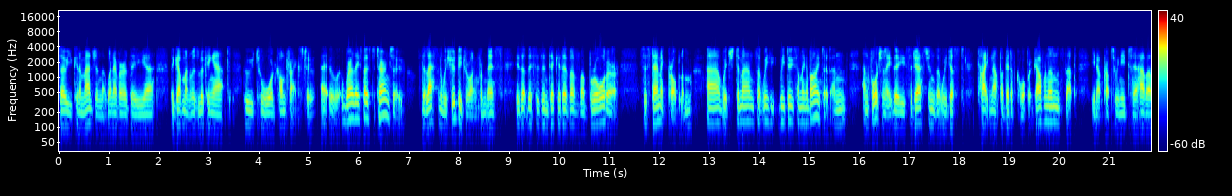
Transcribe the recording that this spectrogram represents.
So you can imagine that whenever the, uh, the government was looking at who to award contracts to, uh, where are they supposed to turn to? The lesson we should be drawing from this is that this is indicative of a broader systemic problem uh, which demands that we, we do something about it. And unfortunately, the suggestions that we just tighten up a bit of corporate governance, that you know perhaps we need to have a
